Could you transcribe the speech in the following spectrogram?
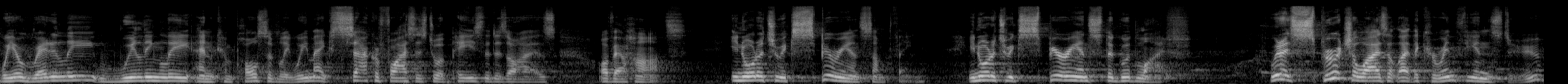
We are readily, willingly, and compulsively, we make sacrifices to appease the desires of our hearts in order to experience something, in order to experience the good life. We don't spiritualize it like the Corinthians do.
